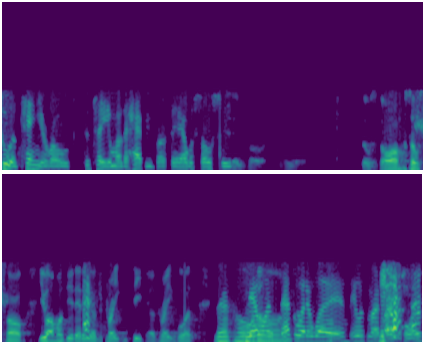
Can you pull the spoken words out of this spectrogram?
to a 10 year old to tell your mother happy birthday. That was so sweet. So soft, so soft. You almost did that in your Drake, female Drake voice. Let's hold that on. that's what it was. It was my Drake voice.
